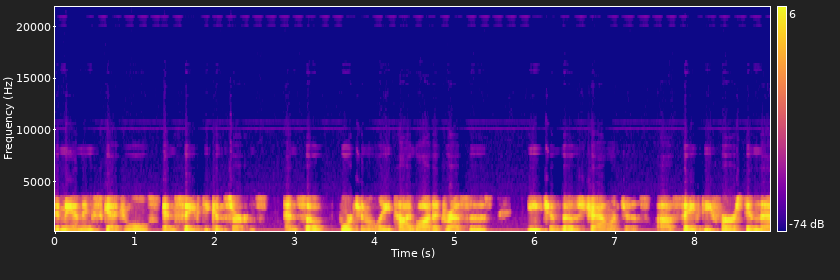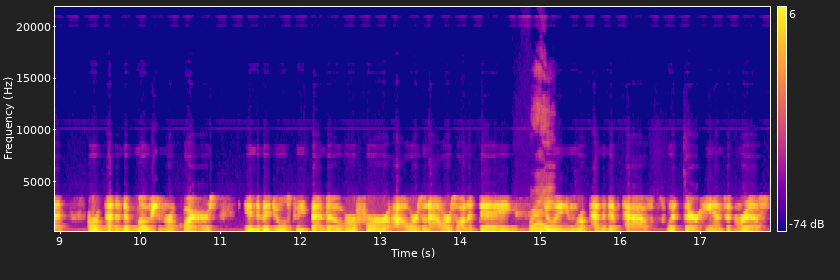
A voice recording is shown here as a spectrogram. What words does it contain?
demanding schedules, and safety concerns. And so, fortunately, Tybot addresses each of those challenges. Uh, safety first, in that a repetitive motion requires individuals to be bent over for hours and hours on a day, right. doing repetitive tasks with their hands and wrists.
